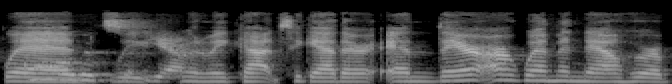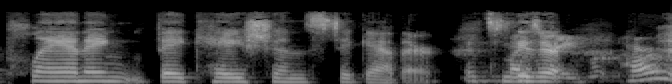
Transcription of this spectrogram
when oh, we yeah. when we got together and there are women now who are planning vacations together it's my These favorite part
